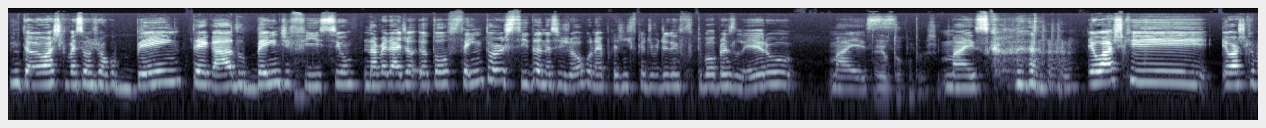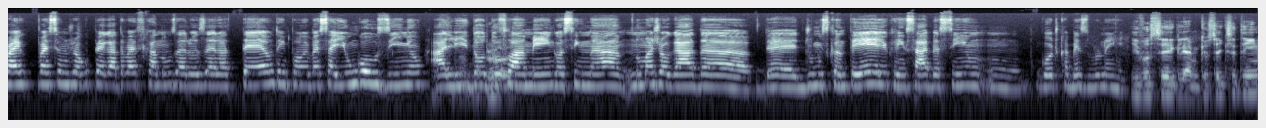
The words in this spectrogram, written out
Então, eu acho que vai ser um jogo bem pegado, bem difícil. Na verdade, eu, eu tô sem torcida nesse jogo, né? Porque a gente fica dividido em futebol brasileiro, mas. Eu tô com torcida. Mas. eu acho que. Eu acho que vai, vai ser um jogo pegado, vai ficar num 0x0 até um tempão e vai sair um golzinho ali do, do Flamengo, assim, na, numa jogada é, de um escanteio, quem sabe, assim, um, um gol de cabeça do Bruno Henrique. E você, Guilherme, que eu sei que você tem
